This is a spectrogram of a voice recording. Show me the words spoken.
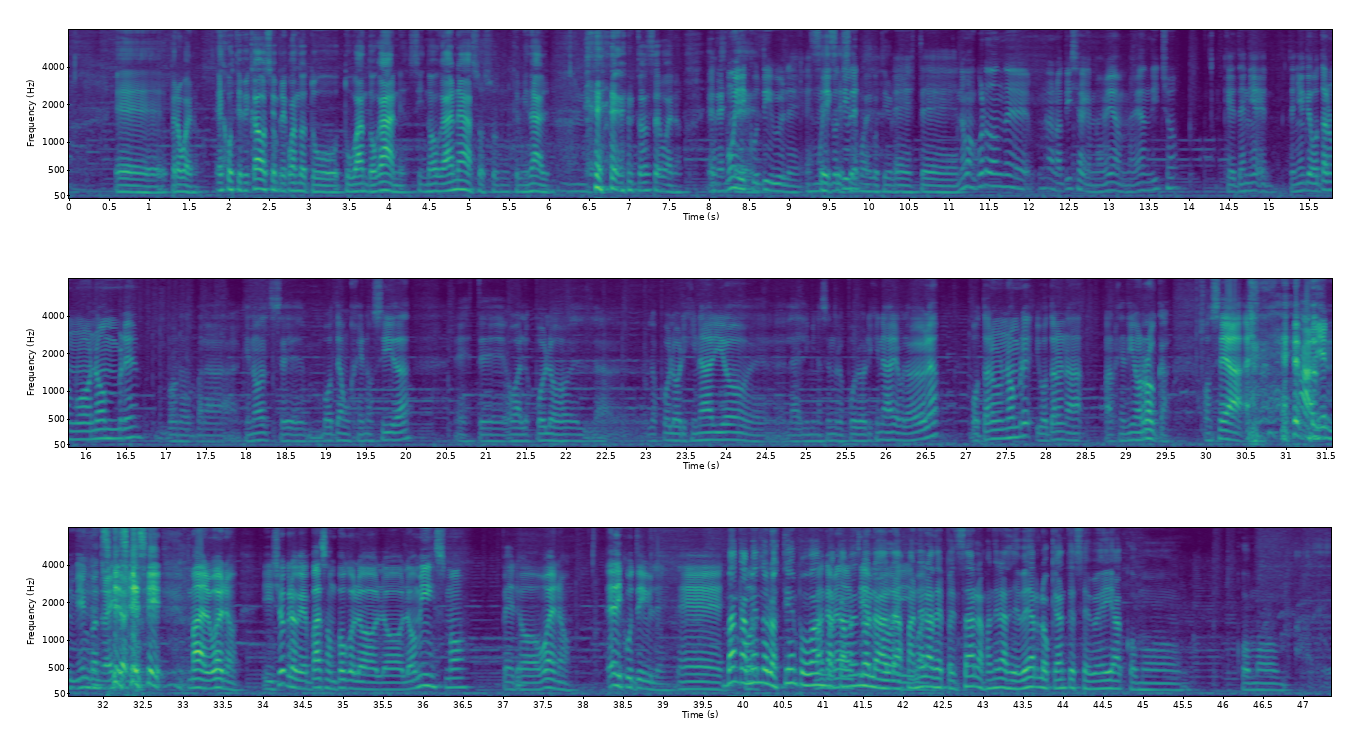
Eh, pero bueno, es justificado siempre y cuando tu, tu bando gane. Si no gana, sos un criminal. Entonces, bueno. en Es muy este- discutible, es Sí, muy sí, sí, discutible. es muy discutible. Este, no me acuerdo dónde, una noticia que me habían, me habían dicho que tenía, tenían que votar un nuevo nombre por- para que no se vote a un genocida. este, o a los pueblos, la- los pueblos originarios, eh, la eliminación de los pueblos originarios, bla, bla, bla. Votaron un nombre y votaron a Argentino Roca. O sea. Ah, bien, bien sí, contradictorio. sí, sí. Mal, bueno. Y yo creo que pasa un poco lo, lo- lo mismo. Pero bueno, es discutible. Eh, Van cambiando los tiempos, van, cambiando la- las y, maneras bueno. de pensar, las maneras de ver lo que antes se veía como, como,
